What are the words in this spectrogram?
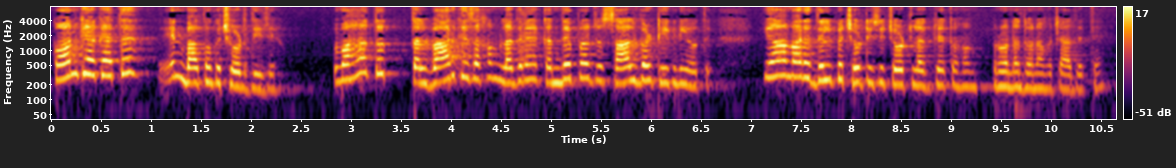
کون کیا کہتا ہے؟ ان باتوں کو چھوڑ دیجیے وہاں تو تلوار کے زخم لگ رہے ہیں، کندھے پر جو سال بھر ٹھیک نہیں ہوتے۔ یہاں ہمارے دل پہ چھوٹی سی چوٹ لگ جائے تو ہم رونا دھونا مچا دیتے ہیں۔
